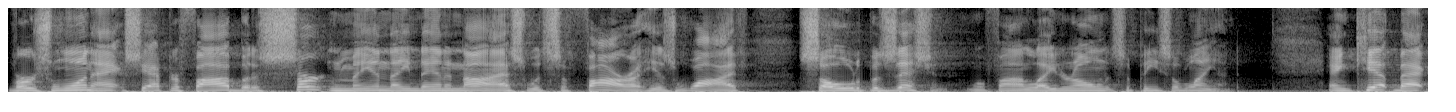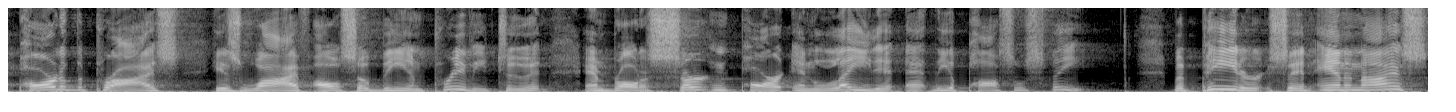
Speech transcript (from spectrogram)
Verse 1, Acts chapter 5 But a certain man named Ananias with Sapphira, his wife, sold a possession. We'll find later on it's a piece of land. And kept back part of the price his wife also being privy to it, and brought a certain part and laid it at the apostles' feet. But Peter said, Ananias,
